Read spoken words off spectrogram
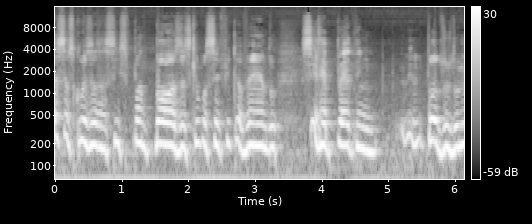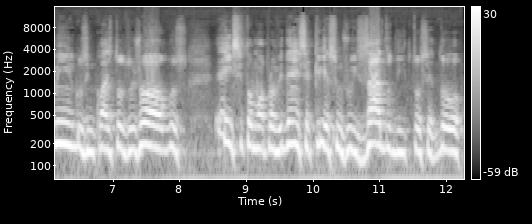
essas coisas assim espantosas que você fica vendo se repetem todos os domingos, em quase todos os jogos. E se tomou a providência, cria-se um juizado de torcedor,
